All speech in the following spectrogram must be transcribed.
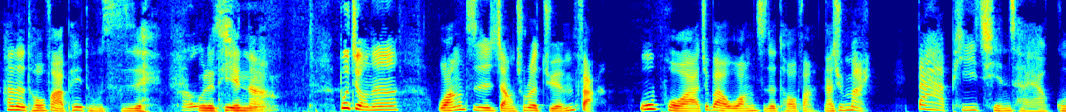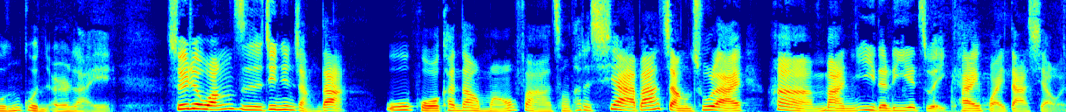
他的头发配吐司，哎，我的天哪！不久呢，王子长出了卷发，巫婆啊就把王子的头发拿去卖，大批钱财啊滚滚而来。诶，随着王子渐渐长大，巫婆看到毛发从他的下巴长出来，哈，满意的咧嘴，开怀大笑。诶，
